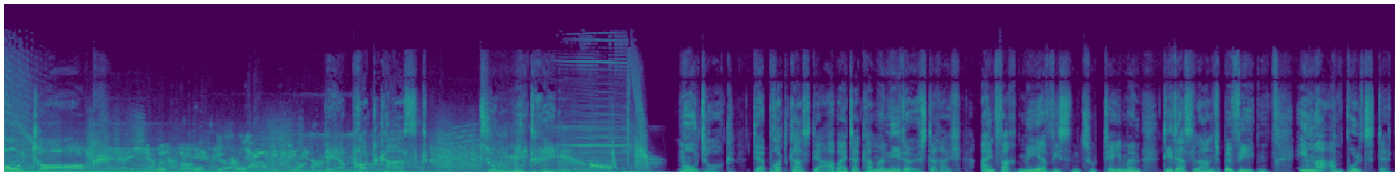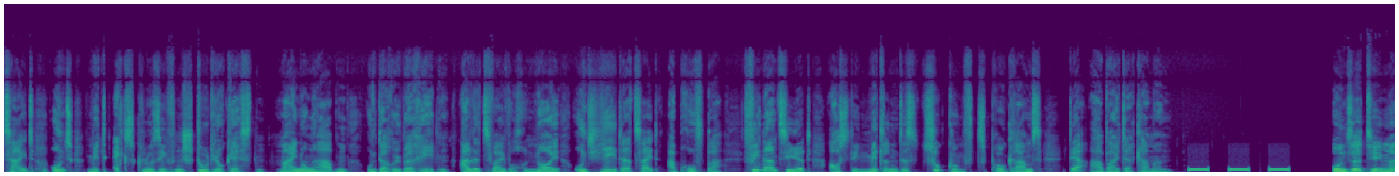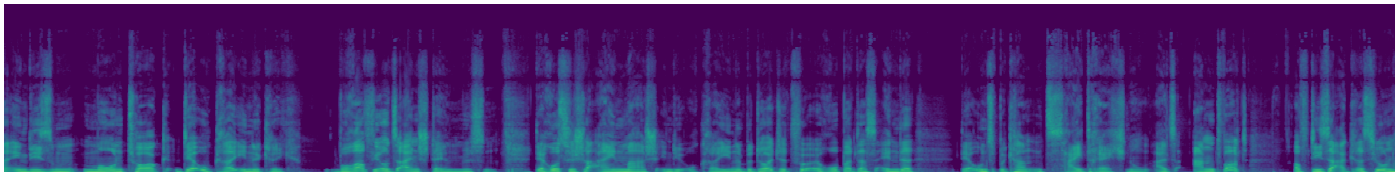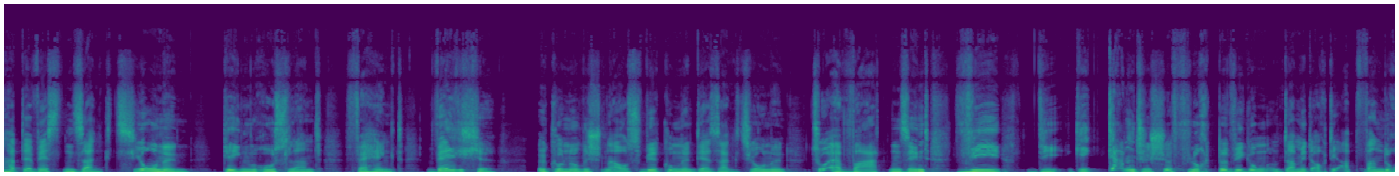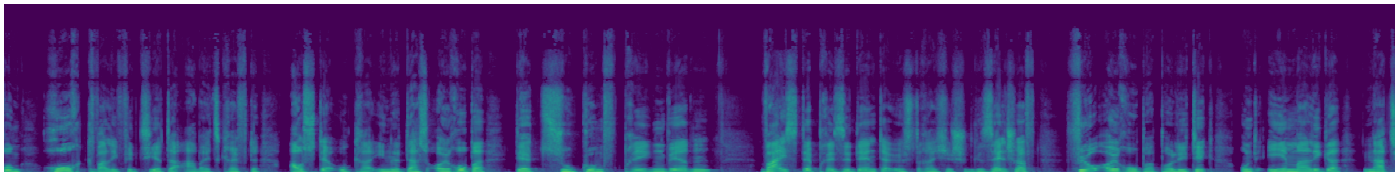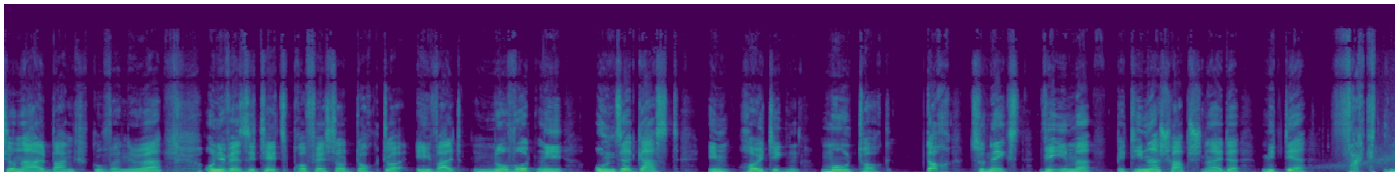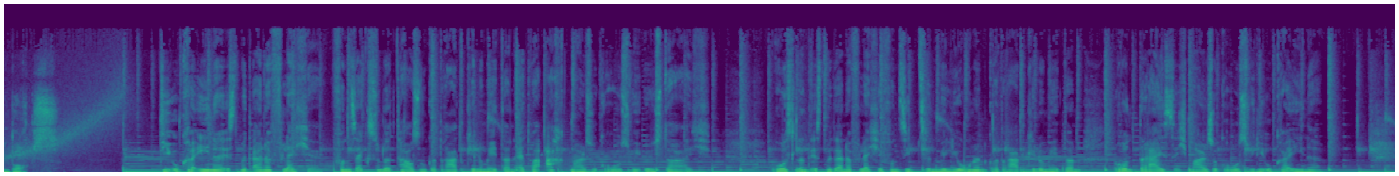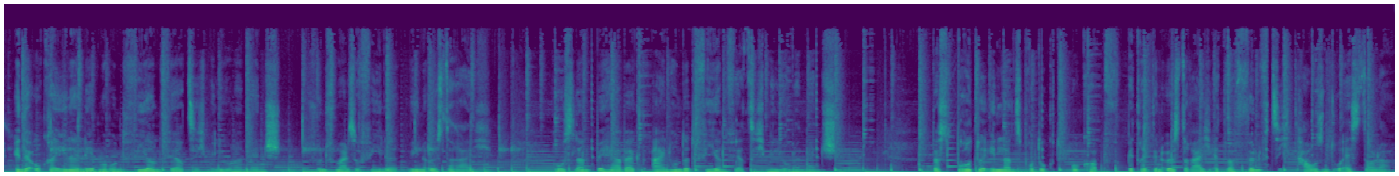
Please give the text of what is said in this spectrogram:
Montalk. Der Podcast zum Mitreden. Montalk, der Podcast der Arbeiterkammer Niederösterreich. Einfach mehr Wissen zu Themen, die das Land bewegen. Immer am Puls der Zeit und mit exklusiven Studiogästen. Meinung haben und darüber reden. Alle zwei Wochen neu und jederzeit abrufbar. Finanziert aus den Mitteln des Zukunftsprogramms der Arbeiterkammern. Unser Thema in diesem Montalk der Ukraine-Krieg. Worauf wir uns einstellen müssen. Der russische Einmarsch in die Ukraine bedeutet für Europa das Ende der uns bekannten Zeitrechnung. Als Antwort auf diese Aggression hat der Westen Sanktionen gegen Russland verhängt. Welche ökonomischen Auswirkungen der Sanktionen zu erwarten sind, wie die gigantische Fluchtbewegung und damit auch die Abwanderung hochqualifizierter Arbeitskräfte aus der Ukraine das Europa der Zukunft prägen werden, weiß der Präsident der österreichischen Gesellschaft für Europapolitik und ehemaliger Nationalbankgouverneur, Universitätsprofessor Dr. Ewald Nowotny, unser Gast im heutigen Montalk. Doch zunächst, wie immer, Bettina Schabschneider mit der Faktenbox. Die Ukraine ist mit einer Fläche von 600.000 Quadratkilometern etwa achtmal so groß wie Österreich. Russland ist mit einer Fläche von 17 Millionen Quadratkilometern rund 30 Mal so groß wie die Ukraine. In der Ukraine leben rund 44 Millionen Menschen, fünfmal so viele wie in Österreich. Russland beherbergt 144 Millionen Menschen. Das Bruttoinlandsprodukt pro Kopf beträgt in Österreich etwa 50.000 US-Dollar.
